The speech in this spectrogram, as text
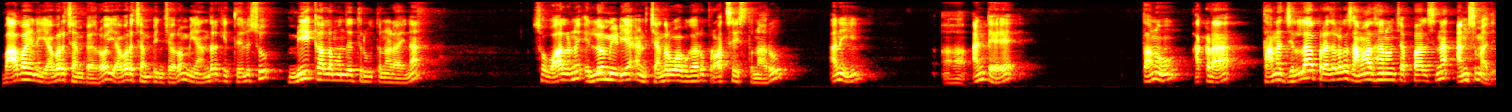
బాబాయిని ఎవరు చంపారో ఎవరు చంపించారో మీ అందరికీ తెలుసు. మీ కళ్ళ ముందే తిరుగుతున్నాడు ఆయన. సో వాళ్ళను ఎల్లో మీడియా అండ్ చంద్రబాబు గారు ప్రోత్సహిస్తున్నారు అని అంటే తను అక్కడ తన జిల్లా ప్రజలకు సమాధానం చెప్పాల్సిన అంశం అది.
